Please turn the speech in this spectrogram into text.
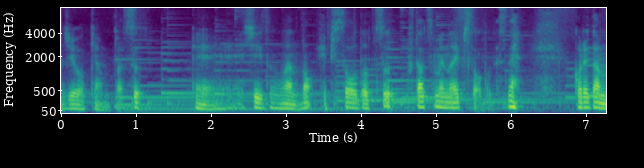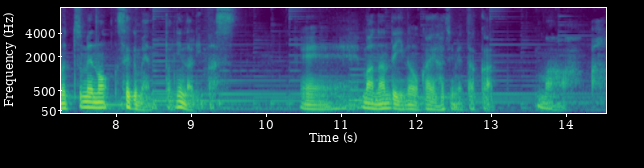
ラジオキャンパス、えー、シーズン1のエピソード22つ目のエピソードですね。これが6つ目のセグメントになります、えー、まあなんで犬を飼い始めたか。まあ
